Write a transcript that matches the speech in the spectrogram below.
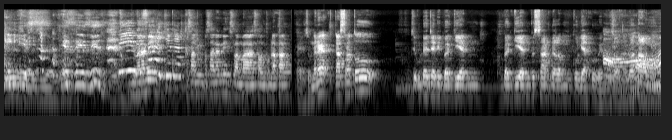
Yes, yes, yes. Gimana nih kesan pesannya nih selama setahun ke belakang? Kayak sebenarnya Kastra tuh j- udah jadi bagian bagian besar dalam kuliahku kan selama dua tahun ini.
